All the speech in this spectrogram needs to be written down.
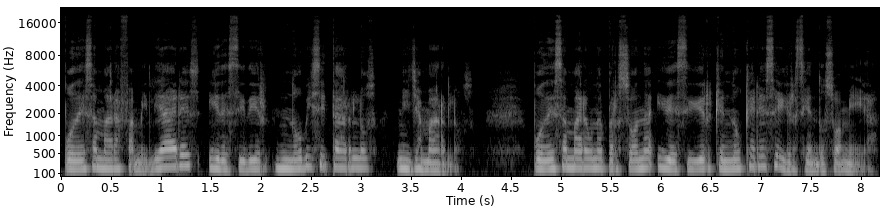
Podés amar a familiares y decidir no visitarlos ni llamarlos. Podés amar a una persona y decidir que no querés seguir siendo su amiga.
